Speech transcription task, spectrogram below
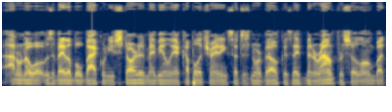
I don't know what was available back when you started, maybe only a couple of trainings such as Norvell because they've been around for so long. But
